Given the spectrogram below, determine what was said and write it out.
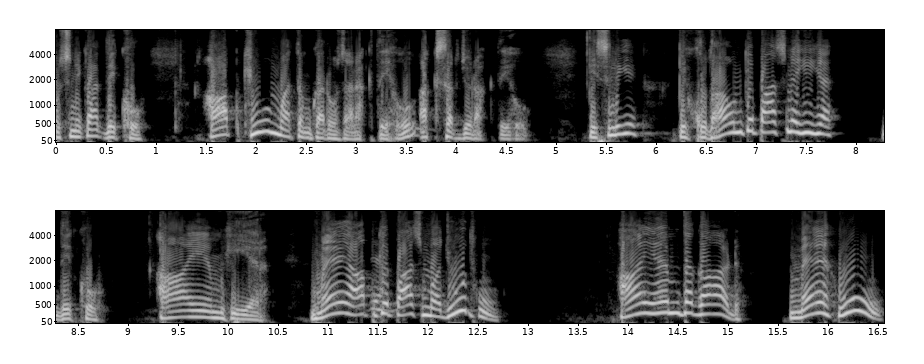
उसने कहा, देखो, आप क्यों मातम का रोजा रखते हो, अक्सर जो रखते हो? इसलिए कि खुदा उनके पास नहीं है। देखो आई एम हियर मैं आपके पास मौजूद हूँ। आई एम द गॉड मैं हूँ।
